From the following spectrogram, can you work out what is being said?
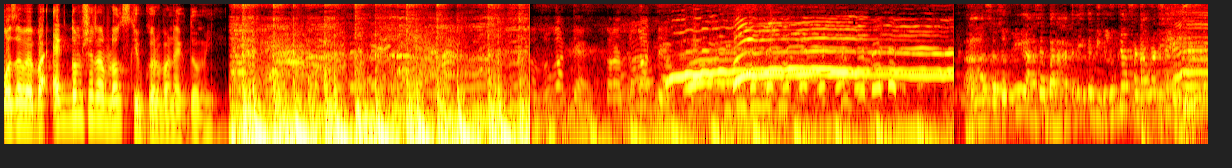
মজা পাবা একদম সেটা ব্লগ স্কিপ করবা না একদমই हाँ सरसों की यहाँ से बारात लेकर निकलूं क्या फटाफट से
